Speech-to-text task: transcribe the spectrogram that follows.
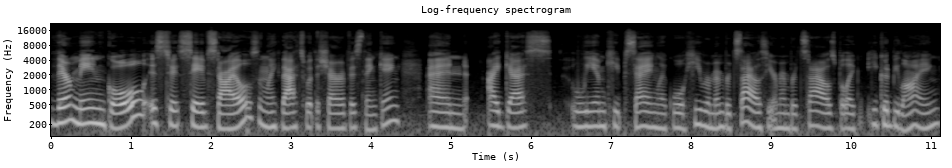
their main goal is to save Stiles, and like that's what the sheriff is thinking. And I guess Liam keeps saying like, well, he remembered Stiles, he remembered Stiles, but like he could be lying.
